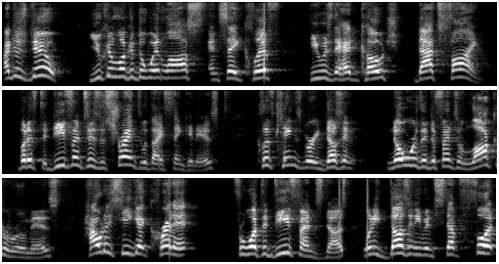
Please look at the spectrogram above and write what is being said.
I just do. You can look at the win loss and say, Cliff, he was the head coach. That's fine. But if the defense is a strength, which I think it is, Cliff Kingsbury doesn't know where the defensive locker room is. How does he get credit for what the defense does when he doesn't even step foot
